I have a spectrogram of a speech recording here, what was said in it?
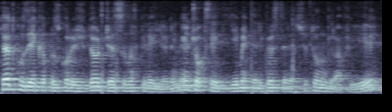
TED Kuzey Kıbrıs Koleji 4C sınıf bireylerinin en çok sevdiği yemekleri gösteren sütun grafiği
